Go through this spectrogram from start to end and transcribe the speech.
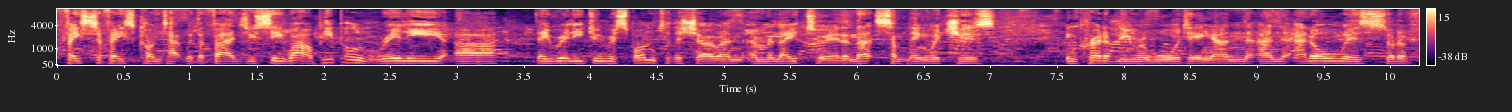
face to face contact with the fans, you see, wow, people really, uh, they really do respond to the show and, and relate to it, and that's something which is incredibly rewarding and, and, and always sort of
